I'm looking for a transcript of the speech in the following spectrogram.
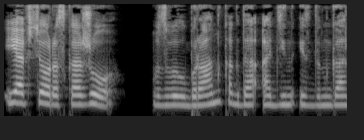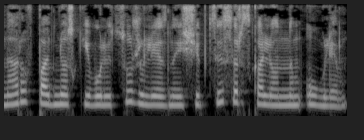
«Я все расскажу!» – взвыл Бран, когда один из данганаров поднес к его лицу железные щипцы с раскаленным углем.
